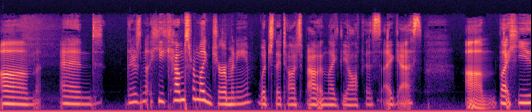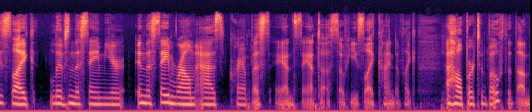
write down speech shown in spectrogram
Um and there's no he comes from like germany which they talked about in like the office i guess. Um but he's like lives in the same year in the same realm as krampus and santa. So he's like kind of like a helper to both of them.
